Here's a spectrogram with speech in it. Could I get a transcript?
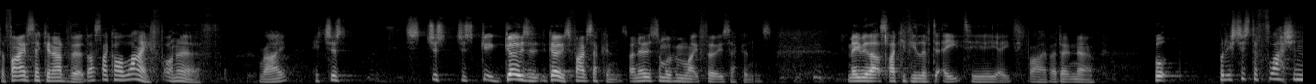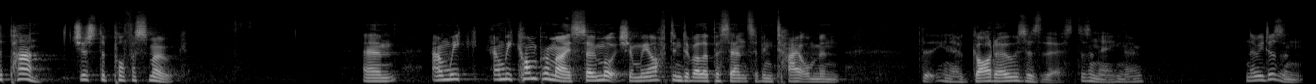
The five second advert, that's like our life on earth, right? It's just, it's just, just it goes, it goes five seconds. I know some of them like 30 seconds. Maybe that's like if you lived to 80, 85, I don't know. But, but it's just a flash in the pan, just a puff of smoke. Um, and, we, and we compromise so much, and we often develop a sense of entitlement that, you know, God owes us this, doesn't he? You know, no, he doesn't.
